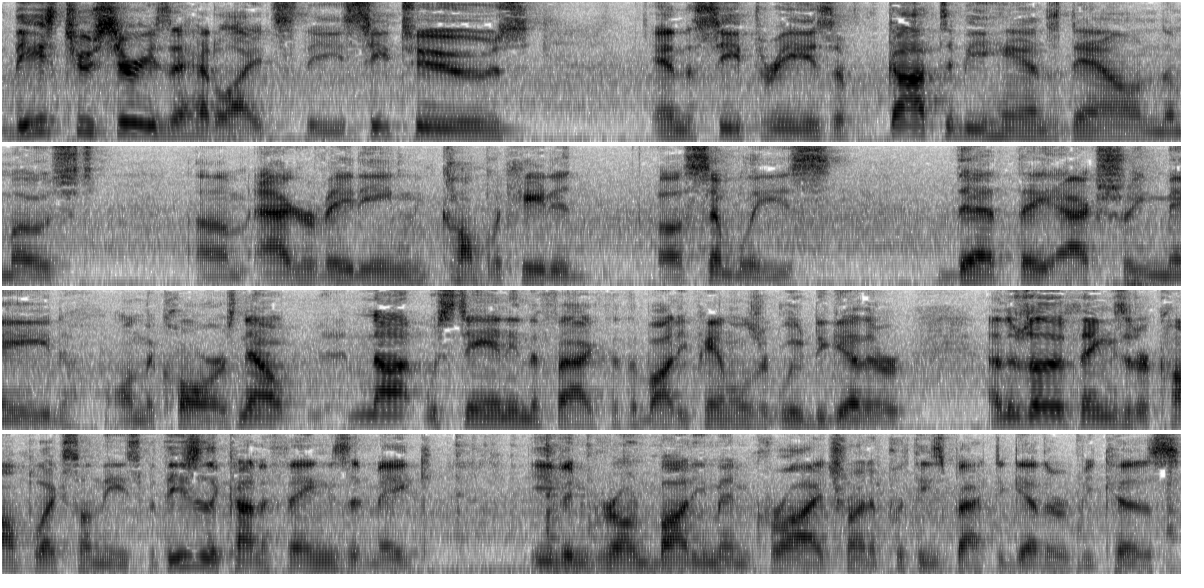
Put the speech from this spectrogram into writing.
these two series of headlights, the C2s and the C3s, have got to be hands down the most um, aggravating, complicated assemblies that they actually made on the cars. Now, notwithstanding the fact that the body panels are glued together, and there's other things that are complex on these, but these are the kind of things that make even grown body men cry trying to put these back together because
